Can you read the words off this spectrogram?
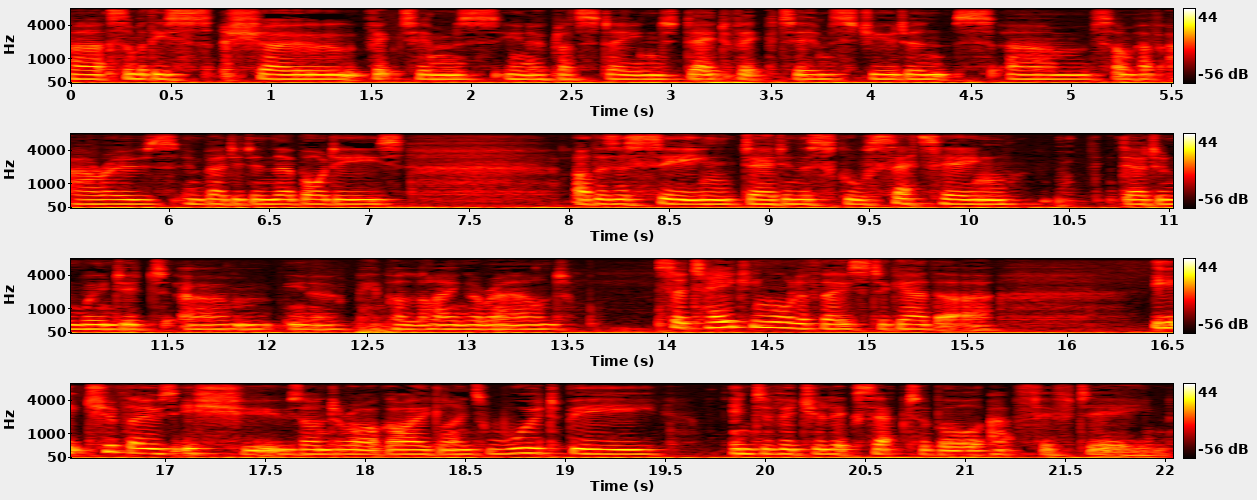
Uh, some of these show victims, you know, bloodstained dead victims, students. Um, some have arrows embedded in their bodies. Others are seen dead in the school setting, dead and wounded, um, you know, people lying around. So taking all of those together, each of those issues under our guidelines would be individually acceptable at 15.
